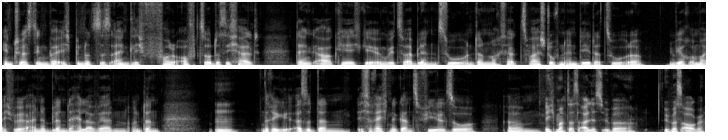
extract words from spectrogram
Interesting, weil ich benutze es eigentlich voll oft so, dass ich halt denke, ah, okay, ich gehe irgendwie zwei Blenden zu und dann mache ich halt zwei Stufen ND dazu oder wie auch immer, ich will eine Blende heller werden und dann mhm. also dann, ich rechne ganz viel so. Ähm, ich mache das alles über, übers Auge.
